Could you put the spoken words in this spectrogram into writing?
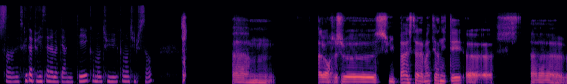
Enfin, est-ce que tu as pu rester à la maternité? Comment tu, comment tu le sens? Euh, alors, je suis pas resté à la maternité euh, euh,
